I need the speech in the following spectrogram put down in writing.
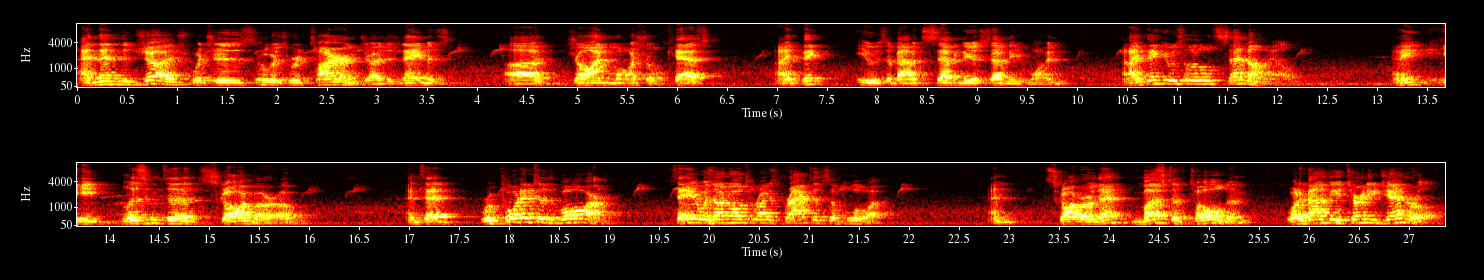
and then the judge, which is, who is retiring judge, his name is uh, John Marshall Kest. I think he was about 70 or 71, and I think he was a little senile. And he, he listened to Scarborough and said, report it to the bar. Say it was unauthorized practice of law. And Scarborough then must have told him, what about the Attorney General?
